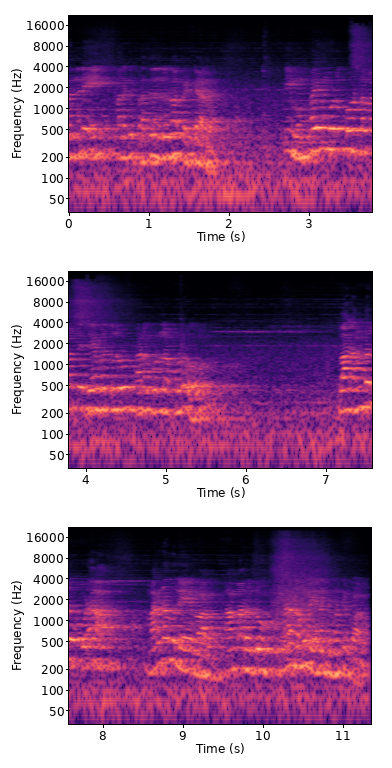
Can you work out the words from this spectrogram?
మందిని మనకి ప్రతినిధులుగా పెట్టారు. ఈ ముప్పై మూడు కోట్ల మంది దేవతలు అనుకున్నప్పుడు వారందరూ కూడా మరణము లేనివారు అమరులు మరణము లేనటువంటి వారు.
